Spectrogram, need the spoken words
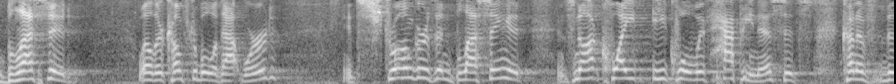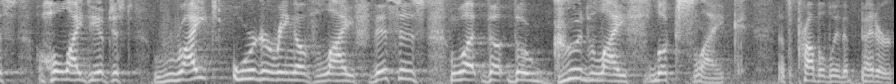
Blessed well, they're comfortable with that word. It's stronger than blessing. It, it's not quite equal with happiness. It's kind of this whole idea of just right ordering of life. This is what the, the good life looks like. That's probably the better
